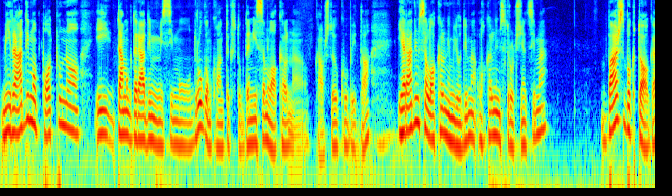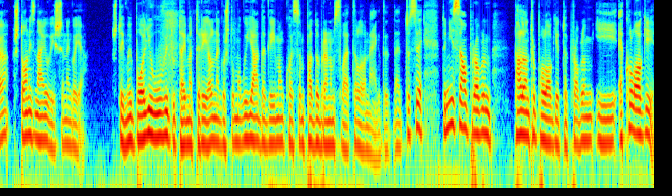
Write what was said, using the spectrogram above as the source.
Mi radimo potpuno i tamo gde radim, mislim, u drugom kontekstu, gde nisam lokalna, kao što je u Kubi i to, ja radim sa lokalnim ljudima, lokalnim stručnjacima, baš zbog toga što oni znaju više nego ja što imaju bolji uvid u taj materijal nego što mogu ja da ga imam koja sam padobranom sletala negde. To, se, to nije samo problem paleoantropologije, to je problem i ekologije.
